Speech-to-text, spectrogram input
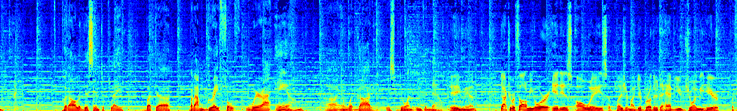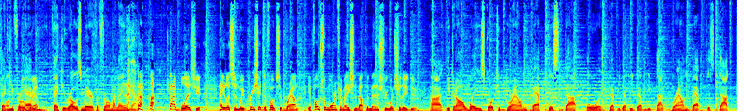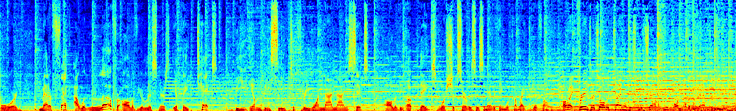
put all of this into play, but, uh, but I'm grateful where I am uh, and what God is doing even now. Amen. Dr. Bartholomew Orr, it is always a pleasure, my dear brother, to have you join me here well, thank on you for program. having me. Thank you, Rosemary, for throwing my name out. God bless you. Hey, listen, we appreciate the folks at Brown. If folks want more information about the ministry, what should they do? Uh, you can always go to brownbaptist.org, www.brownbaptist.org. Matter of fact, I would love for all of your listeners if they text BMBC to 31996. All of the updates, worship services, and everything will come right to their phone. All right, friends, that's all the time on this Mid South Viewpoint. Have a good afternoon.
